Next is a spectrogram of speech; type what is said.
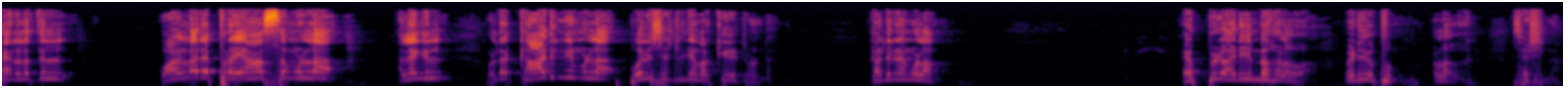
കേരളത്തിൽ വളരെ പ്രയാസമുള്ള അല്ലെങ്കിൽ വളരെ കാഠിന്യമുള്ള പോലീസ് സ്റ്റേഷനിൽ ഞാൻ വർക്ക് ചെയ്തിട്ടുണ്ട്. കഠിനകുളം. എപ്പോഴും അടിയും ബഹളവാണ് വെടിവെപ്പും ഉള്ള സ്റ്റേഷനാണ്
